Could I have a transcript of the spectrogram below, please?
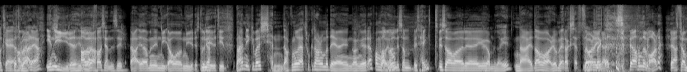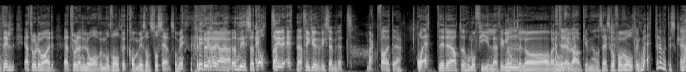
ok, Det han er det, ja. I nyere Av i hvert fall kjendiser. Ja, ja, men i ny, ja, og nyere historie. Nyere tid. Nei, men ikke bare kjend... det noe- Jeg tror ikke det har noe med det engang å gjøre. Han var Hadde han liksom blitt hengt hvis han var uh, i gamle dager? Nei, da var det jo mer aksept for voldtekt. ja, men det var det. Ja. Fram til Jeg tror det var Jeg tror den loven mot voldtekt kom i sånn så sent som i Ja, ja, ja. 78. Etter, etter kvinner fikk stemmerett. I hvert fall etter det. Og etter at homofile fikk lov Mm. til å være Etter det ble avkriminalisert. Skal få voldtekt noe etter det, faktisk. Ja,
